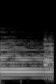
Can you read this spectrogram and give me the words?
you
